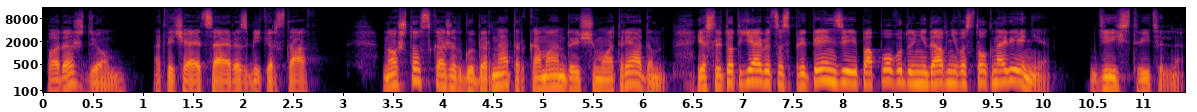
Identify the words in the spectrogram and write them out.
«Подождем», отвечает Сайрес Бикерстав. Но что скажет губернатор командующему отрядом, если тот явится с претензией по поводу недавнего столкновения? Действительно,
